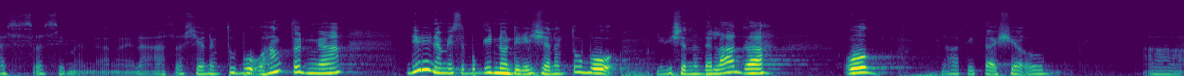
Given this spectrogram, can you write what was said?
asa si Manang na asa siya nagtubo. Hangtod nga diri na mi sa Bukidnon diri siya nagtubo. Diri siya nadalaga. Og nakita siya og ah,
